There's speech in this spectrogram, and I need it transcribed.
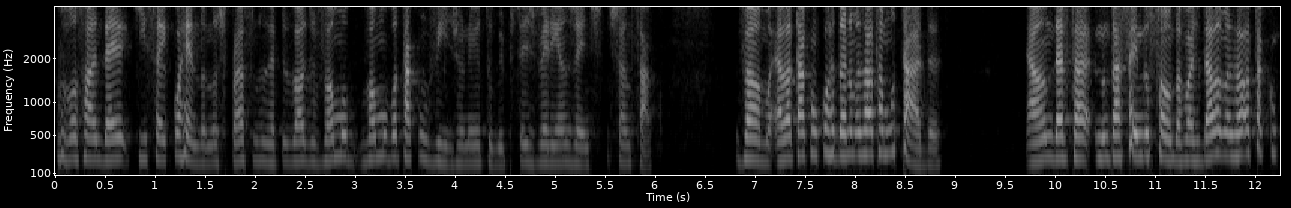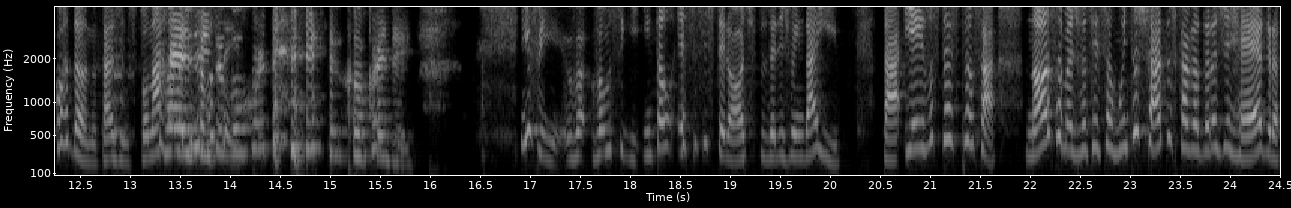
vou falar ideia que sair correndo. Nos próximos episódios, vamos, vamos botar com vídeo no YouTube para vocês verem a gente enchendo saco. Vamos. Ela tá concordando, mas ela tá mutada. Ela não deve estar, tá, não tá saindo o som da voz dela, mas ela tá concordando, tá, gente? Tô narrando. É, gente, eu concordei. eu concordei. Enfim, vamos seguir. Então, esses estereótipos, eles vêm daí, tá? E aí você deve pensar, nossa, mas vocês são muito chatas, cagadoras de regra.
